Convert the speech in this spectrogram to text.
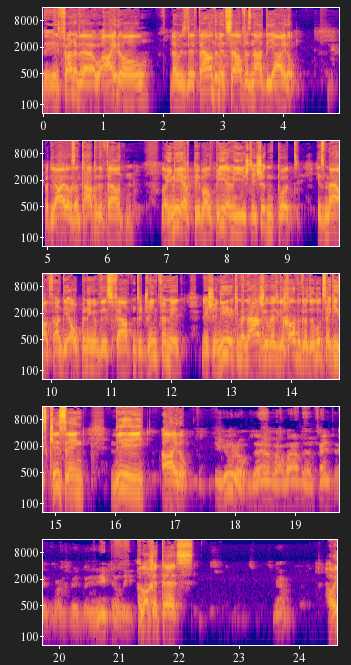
In front of the idol, that was the fountain itself is not the idol, but the idol is on top of the fountain. They shouldn't put his mouth on the opening of this fountain to drink from it, because it looks like he's kissing the idol. In Europe, they have a lot of Fente, in Italy. Halacha tes. Yeah. What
